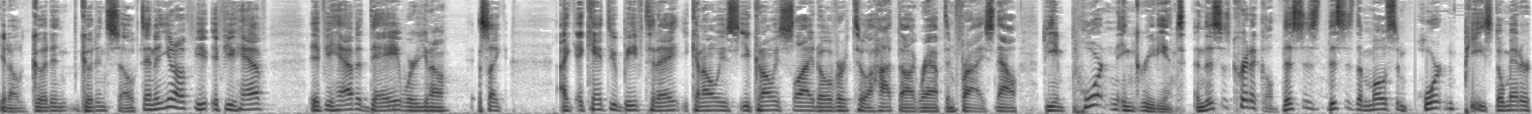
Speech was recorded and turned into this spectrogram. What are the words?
you know good and good and soaked. And you know if you if you have if you have a day where you know it's like I, I can't do beef today, you can always you can always slide over to a hot dog wrapped in fries. Now the important ingredient, and this is critical. This is this is the most important piece. No matter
